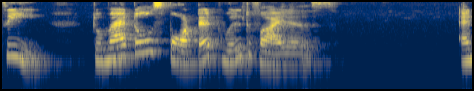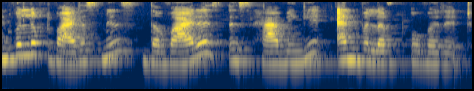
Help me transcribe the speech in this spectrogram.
C. Tomato spotted wilt virus. Enveloped virus means the virus is having a envelope over it.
